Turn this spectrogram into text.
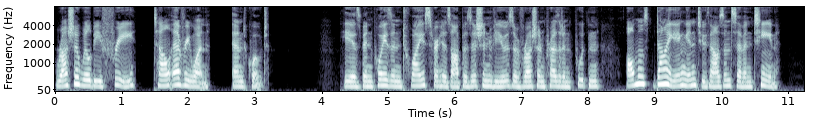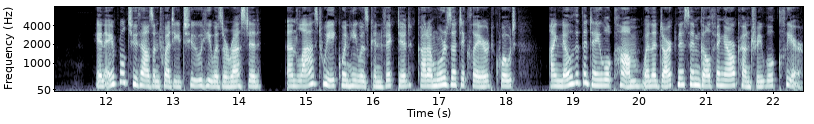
Russia will be free, tell everyone, end quote. He has been poisoned twice for his opposition views of Russian President Putin, almost dying in 2017. In April 2022, he was arrested, and last week, when he was convicted, Kara-Murza declared, quote, I know that the day will come when the darkness engulfing our country will clear.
